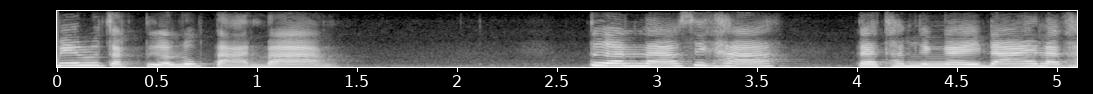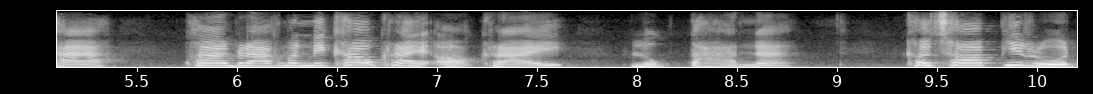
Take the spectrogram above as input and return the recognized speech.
ไม่รู้จักเตือนลูกตาลบ้าง เตือนแล้วสิคะ แต่ทำยังไงได้ล่ะคะ ความรักมันไม่เข้าใครออกใคร ลูกตาลน่ะเขาชอบพี่รุธ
